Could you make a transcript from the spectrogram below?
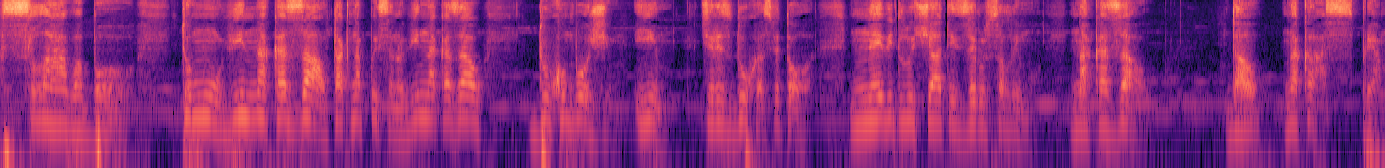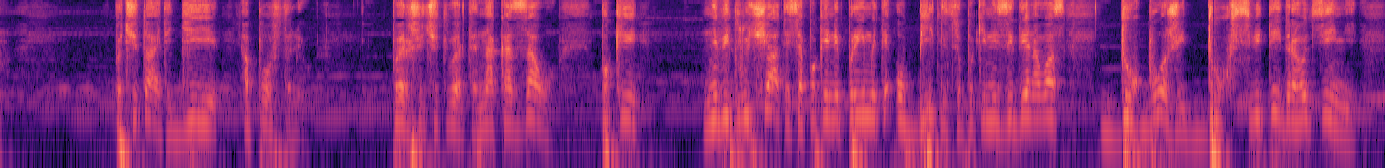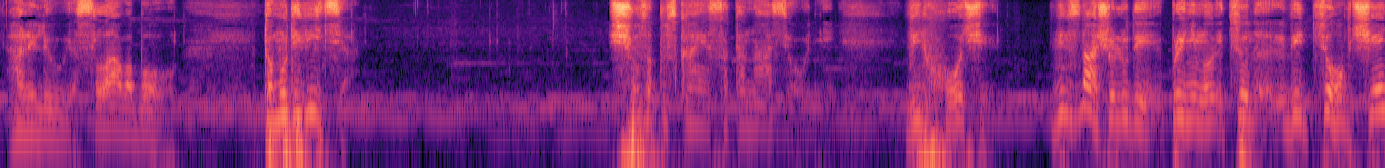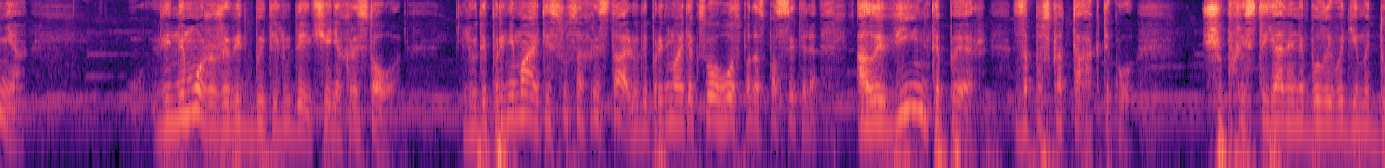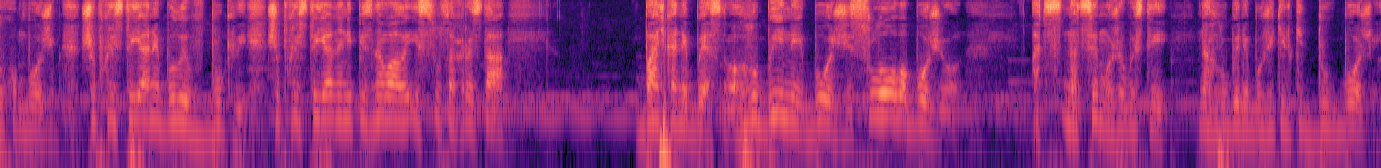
Слава Богу! Тому Він наказав, так написано, Він наказав Духом Божим їм через Духа Святого не відлучатись з Єрусалиму. Наказав, дав наказ прям. Почитайте дії апостолів. Перше, четверте, наказав, поки не відлучатися, поки не приймете обітницю, поки не зійде на вас Дух Божий, Дух Святий, драгоцінний. Галілюя, слава Богу. Тому дивіться, що запускає сатана сьогодні. Він хоче, він знає, що люди прийняли цю, від цього вчення. Він не може вже відбити людей вчення Христова. Люди приймають Ісуса Христа, люди приймають як свого Господа Спасителя. Але Він тепер запускає тактику, щоб християни не були водіми Духом Божим, щоб християни були в букві, щоб християни не пізнавали Ісуса Христа, Батька Небесного, глибини Божі, Слова Божого. А на це може вести на глибини Божі тільки Дух Божий.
